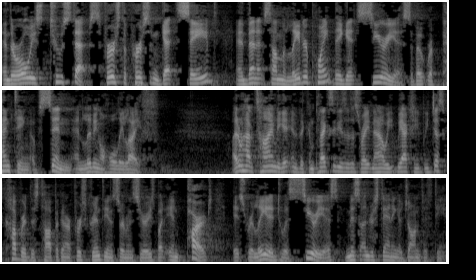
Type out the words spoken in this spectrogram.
And there are always two steps. First, the person gets saved, and then at some later point, they get serious about repenting of sin and living a holy life. I don't have time to get into the complexities of this right now. We, we actually we just covered this topic in our First Corinthians sermon series, but in part, it's related to a serious misunderstanding of John 15.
